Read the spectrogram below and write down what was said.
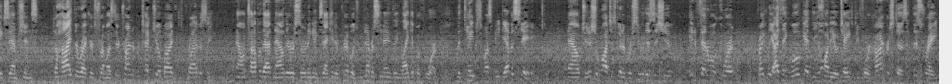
exemptions to hide the records from us. They're trying to protect Joe Biden's privacy. Now, on top of that, now they're asserting executive privilege. We've never seen anything like it before. The tapes must be devastating. Now, Judicial Watch is going to pursue this issue in federal court frankly, I think we'll get the audio tapes before Congress does at this rate.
